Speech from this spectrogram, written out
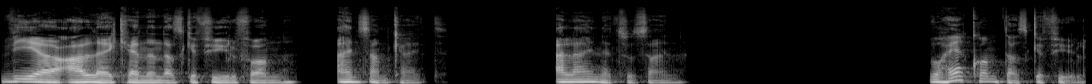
Wir alle kennen das Gefühl von Einsamkeit alleine zu sein. Woher kommt das Gefühl?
